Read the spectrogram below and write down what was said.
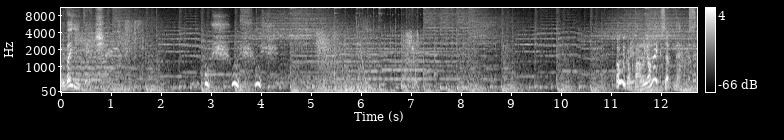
with a Yeetage. Whoosh, whoosh, whoosh. Oh, we got Baryonyx up next.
